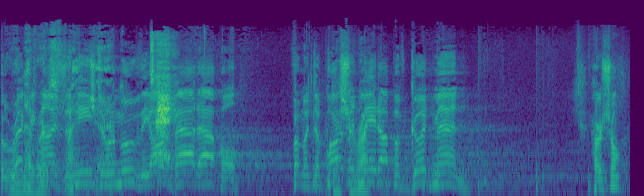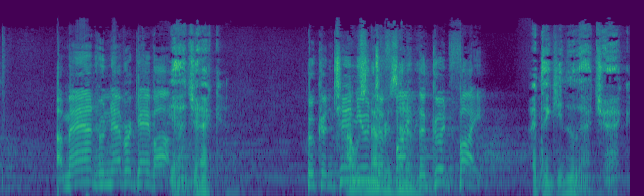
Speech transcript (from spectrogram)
who recognized the need to remove the odd bad apple from a department right. made up of good men. Herschel? A man who never gave up. Yeah, Jack. Who continued to fight enemy. the good fight. I think you knew that, Jack.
